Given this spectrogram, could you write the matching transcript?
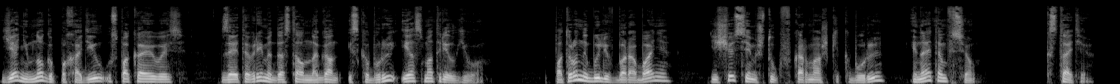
Я немного походил, успокаиваясь. За это время достал наган из кобуры и осмотрел его. Патроны были в барабане, еще семь штук в кармашке кобуры, и на этом все. Кстати,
